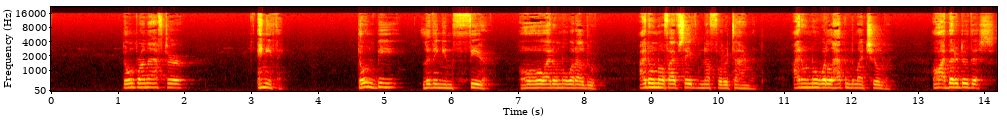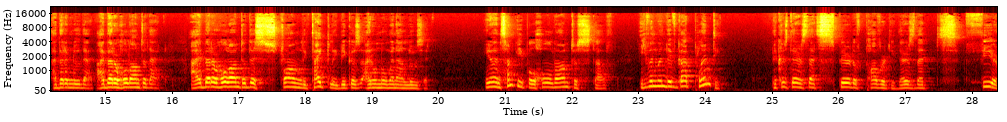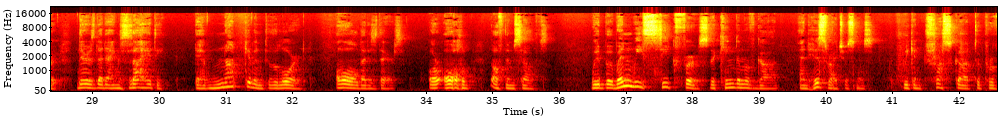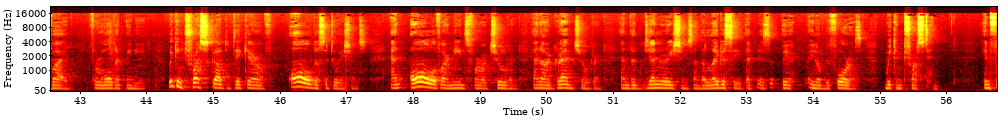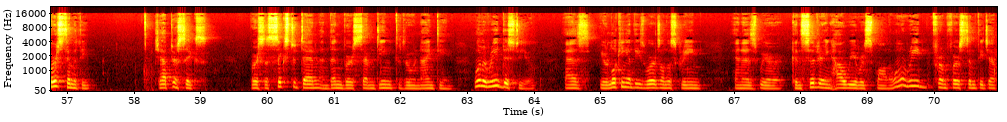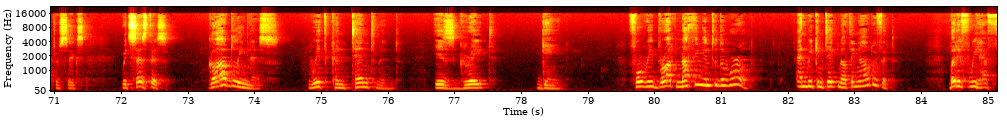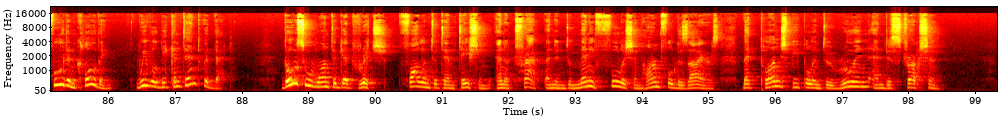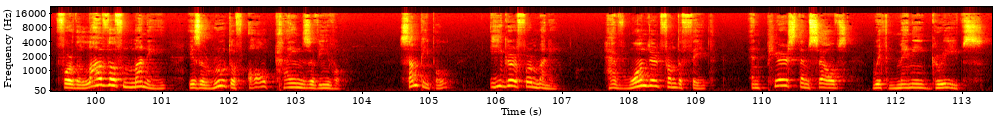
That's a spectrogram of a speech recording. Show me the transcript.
Don't run after anything. Don't be living in fear. Oh, I don't know what I'll do. I don't know if I've saved enough for retirement. I don't know what'll happen to my children. Oh, I better do this. I better do that. I better hold on to that. I better hold on to this strongly, tightly, because I don't know when I'll lose it. You know, and some people hold on to stuff even when they've got plenty. Because there's that spirit of poverty, there's that fear, there's that anxiety. They have not given to the Lord all that is theirs or all of themselves. We, but when we seek first the kingdom of God and His righteousness, we can trust God to provide for all that we need. We can trust God to take care of all the situations and all of our needs for our children and our grandchildren and the generations and the legacy that is you know before us we can trust him in 1 timothy chapter 6 verses 6 to 10 and then verse 17 through 19 I want to read this to you as you're looking at these words on the screen and as we're considering how we respond. I want to read from 1 Timothy chapter 6, which says this Godliness with contentment is great gain. For we brought nothing into the world, and we can take nothing out of it. But if we have food and clothing, we will be content with that. Those who want to get rich fall into temptation and a trap and into many foolish and harmful desires that plunge people into ruin and destruction. For the love of money is a root of all kinds of evil. Some people, eager for money, have wandered from the faith and pierced themselves with many griefs.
